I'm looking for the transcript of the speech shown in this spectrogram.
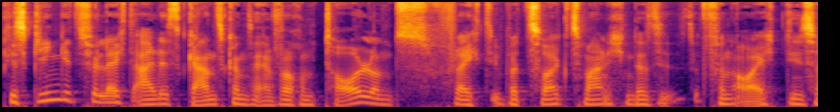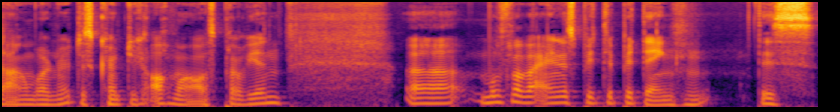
Das klingt jetzt vielleicht alles ganz, ganz einfach und toll und vielleicht überzeugt es manchen dass, von euch, die sagen wollen, das könnte ich auch mal ausprobieren. Äh, muss man aber eines bitte bedenken. Das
